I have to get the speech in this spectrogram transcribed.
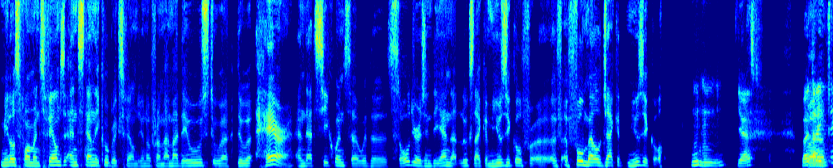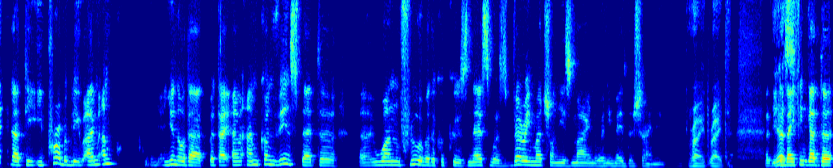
Milos Forman's films and Stanley Kubrick's films. You know, from Amadeus to uh, the hair and that sequence uh, with the soldiers in the end that looks like a musical for a, a Full Metal Jacket musical. Mm-hmm. Yes, but, but I um, think that he, he, probably I'm, I'm, you know that, but I, I'm convinced that. Uh, uh, one flew over the cuckoo's nest was very much on his mind when he made The Shining. Right, right because yes. I think that the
